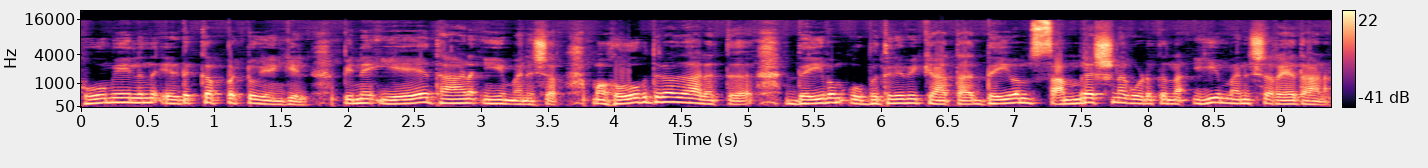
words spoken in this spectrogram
ഭൂമിയിൽ നിന്ന് എടുക്കപ്പെട്ടു എങ്കിൽ പിന്നെ ഏതാണ് ഈ മനുഷ്യർ? മഹോപദ്രവകാലത്ത് ദൈവം ഉപദ്രവിക്കാത്ത ദൈവം സംരക്ഷണ കൊടുക്കുന്ന ഈ മനുഷ്യർ ഏതാണ്?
